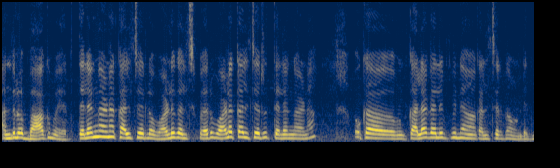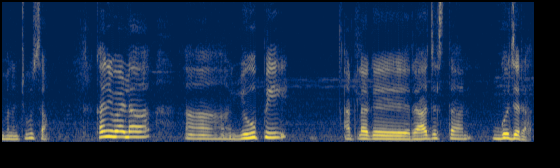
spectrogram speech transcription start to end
అందులో భాగమయ్యారు. తెలంగాణ కల్చర్లో వాళ్ళు కలిసిపోయారు. వాళ్ళ కల్చర్ తెలంగాణ ఒక కళ కలిపిన కల్చర్గా ఉండేది మనం చూసాం. కానీ ఇవాళ యూపీ అట్లాగే రాజస్థాన్ గుజరాత్.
